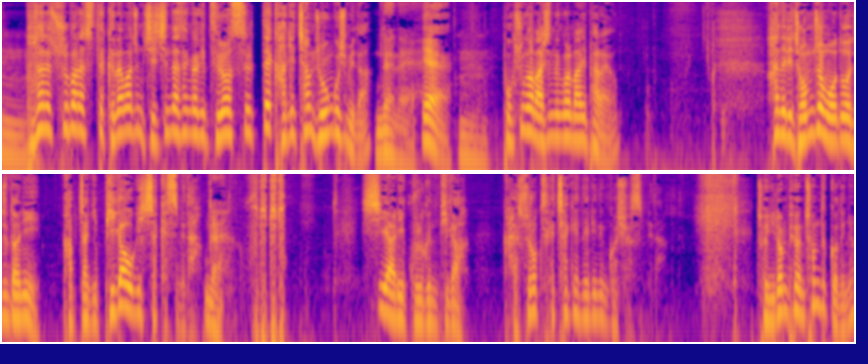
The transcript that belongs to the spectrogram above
음. 부산에 출발했을 때 그나마 좀 지친다 생각이 들었을 때 가기 참 좋은 곳입니다. 네네. 예 음. 복숭아 맛있는 걸 많이 팔아요. 하늘이 점점 어두워지더니 갑자기 비가 오기 시작했습니다. 네. 후두두둑 씨알이 굵은 비가 갈수록 세차게 내리는 것이었습니다. 저 이런 표현 처음 듣거든요.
